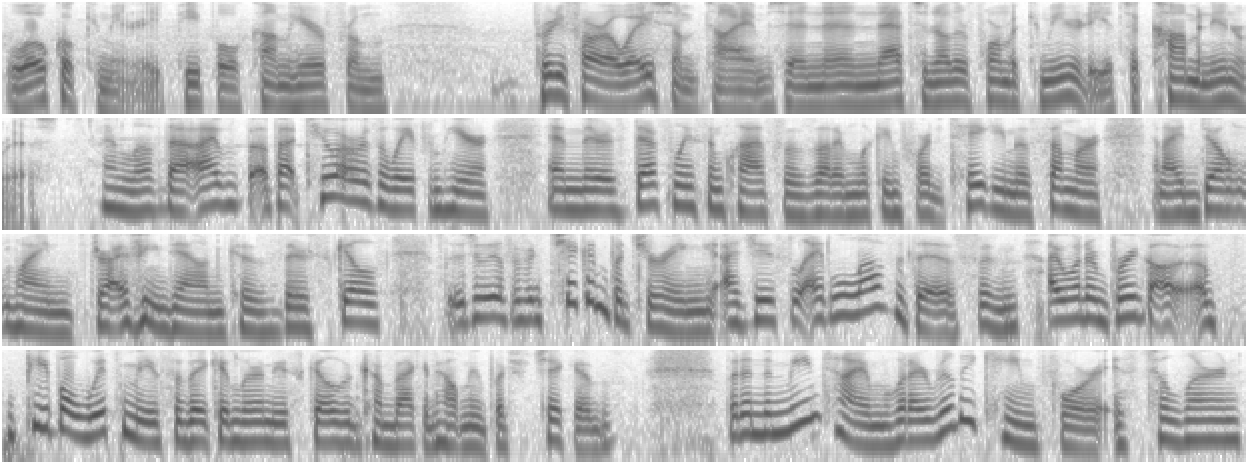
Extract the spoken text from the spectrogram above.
local community. People come here from pretty far away sometimes, and then that's another form of community. It's a common interest. I love that. I'm about two hours away from here, and there's definitely some classes that I'm looking forward to taking this summer, and I don't mind driving down because there's skills. Chicken butchering, I just, I love this, and I want to bring uh, people with me so they can learn these skills and come back and help me butcher chickens. But in the meantime, what I really came for is to learn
